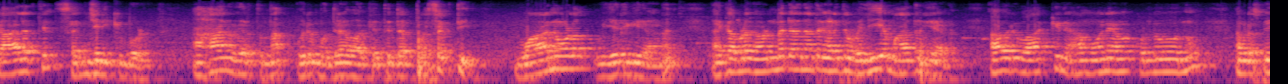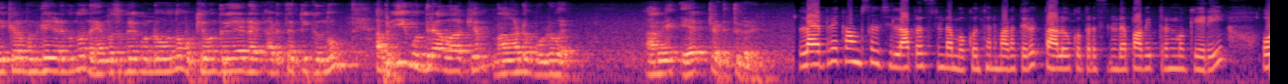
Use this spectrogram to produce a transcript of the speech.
കാലത്തിൽ സഞ്ചരിക്കുമ്പോൾ അഹാൻ ഉയർത്തുന്ന ഒരു മുദ്രാവാക്യത്തിന്റെ പ്രസക്തി വാനോളം ഉയരുകയാണ്. അതൊക്കെ നമ്മുടെ ഗവൺമെന്റ് അതിനകത്ത് കാണിച്ച വലിയ മാതൃകയാണ്. ആ ഒരു വാക്കിന് ആ മോനെ കൊണ്ടുപോകുന്നു നമ്മുടെ സ്പീക്കർ മുൻകൈ എടുക്കുന്നു നിയമസഭയിൽ കൊണ്ടുപോകുന്നു മുഖ്യമന്ത്രിയുടെ അടുത്തെത്തിക്കുന്നു. അപ്പോൾ ഈ മുദ്രാവാക്യം നാട് മുഴുവൻ അങ്ങ് ഏറ്റെടുത്തു കഴിഞ്ഞു. ലൈബ്രറി കൗൺസിൽ ജില്ലാ president Mukundan Madathil taluk president Pavithran Mukkeri O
